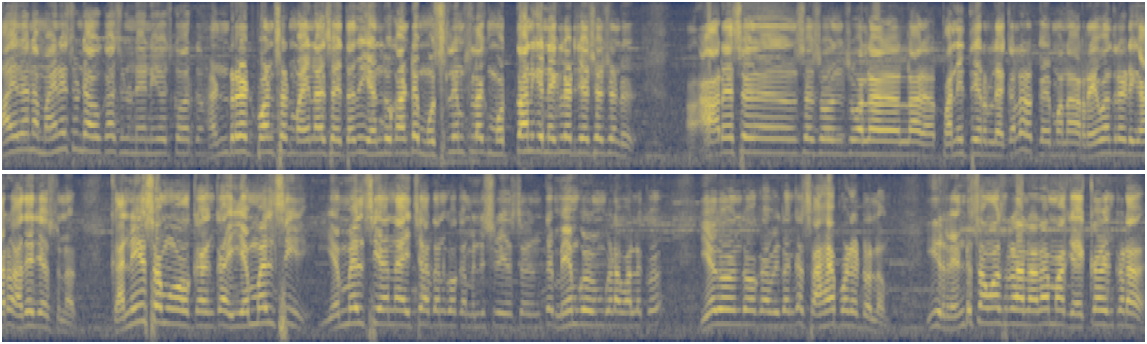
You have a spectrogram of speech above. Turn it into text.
ఆ ఏదైనా మైనస్ ఉండే అవకాశాలు ఉన్నాయి నియోజకవర్గం హండ్రెడ్ పర్సెంట్ మైనస్ అవుతుంది. ఎందుకంటే ముస్లిమ్స్లకు మొత్తానికి నెగ్లెక్ట్ చేసేసిండు. ఆర్ఎస్ఎస్ వాళ్ళ పనితీరు లేక మన రేవంత్ రెడ్డి గారు అదే చేస్తున్నారు. కనీసం ఒక ఇంకా ఎమ్మెల్సీ ఎమ్మెల్సీ అన్న ఇచ్చి అతనికి ఒక మినిస్ట్రీ చేస్తుంటే మేము కూడా- వాళ్ళకు ఏదో ఉందో ఒక విధంగా సహాయపడేటోళ్ళం. ఈ రెండు సంవత్సరాలలో మాకు ఎక్కడ ఇక్కడ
